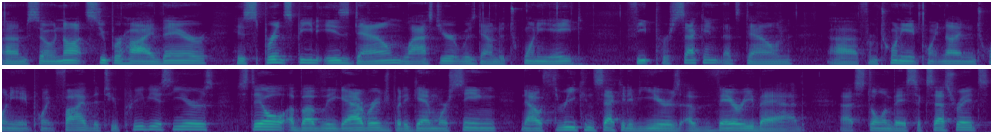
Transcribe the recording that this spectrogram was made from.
Um, so not super high there. His sprint speed is down. Last year it was down to 28 feet per second. That's down uh, from 28.9 and 28.5 the two previous years. Still above league average, but again, we're seeing now three consecutive years of very bad uh, stolen base success rates.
